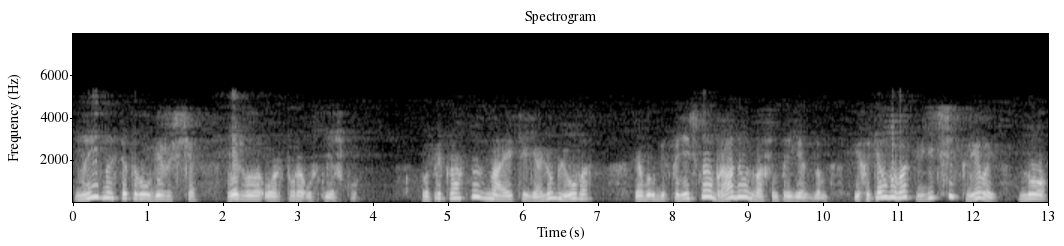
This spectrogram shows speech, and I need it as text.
Наивность этого убежища вызвала у Артура усмешку. «Вы прекрасно знаете, я люблю вас. Я был бесконечно обрадован вашим приездом и хотел бы вас видеть счастливой, но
